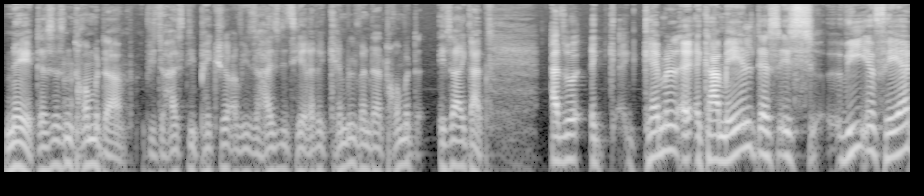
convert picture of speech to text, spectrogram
nee, das ist ein Dromedar. Wieso heißt die Päckchen, wieso heißt die Zigarette Camel, wenn da Dromedar, ist ja egal. Also, äh, Camel, äh, Kamel, das ist wie ihr äh,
